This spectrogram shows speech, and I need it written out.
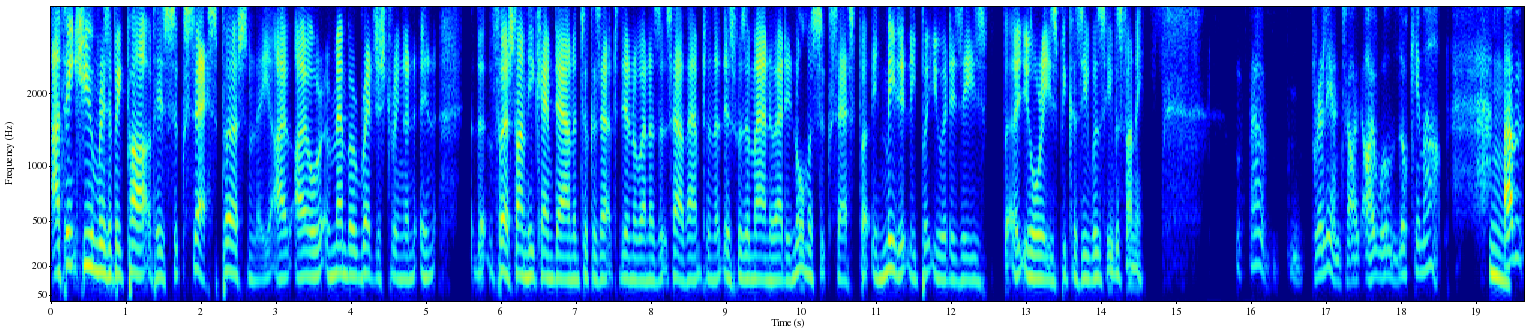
I think humor is a big part of his success. Personally, I, I remember registering in, in the first time he came down and took us out to dinner when I was at Southampton that this was a man who had enormous success, but immediately put you at his ease, at your ease, because he was he was funny. Oh, brilliant! I, I will look him up. Mm. Um,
